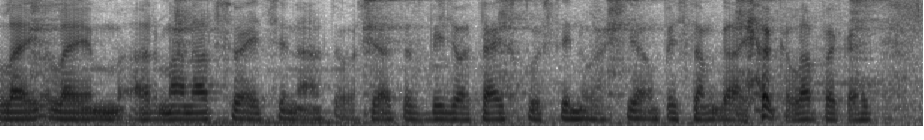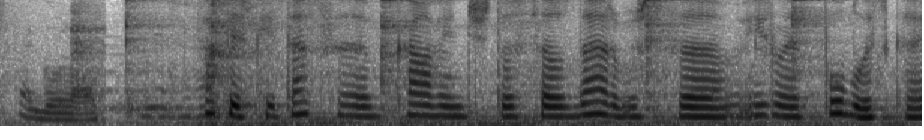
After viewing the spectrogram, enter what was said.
Lai, lai ar mani atsveicinātos. Jā, tas bija ļoti aizkustinoši. Jā, un pēc tam gāja apakaļ gulēt. Faktiski tas, kā viņš tos savus darbus izliek publiskai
